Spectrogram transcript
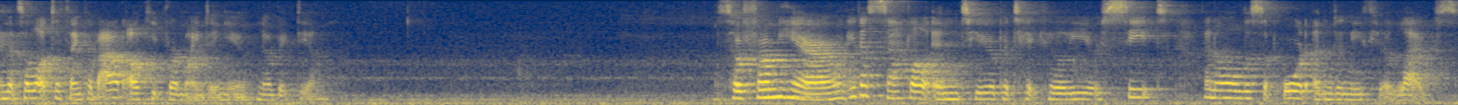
And it's a lot to think about. I'll keep reminding you, no big deal. So from here, I want you to settle into particularly your seat and all the support underneath your legs.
